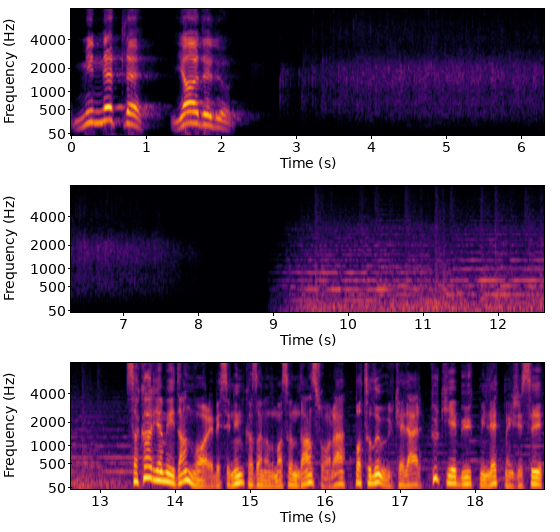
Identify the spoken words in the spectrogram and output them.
minnetle yad ediyorum. Sakarya Meydan Muharebesi'nin kazanılmasından sonra batılı ülkeler Türkiye Büyük Millet Meclisi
